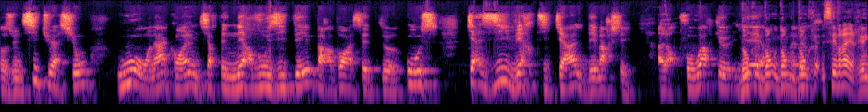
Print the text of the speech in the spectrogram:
dans une situation où on a quand même une certaine nervosité par rapport à cette euh, hausse quasi verticale des marchés. Alors, faut voir que donc donc donc donc c'est vrai. Rien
